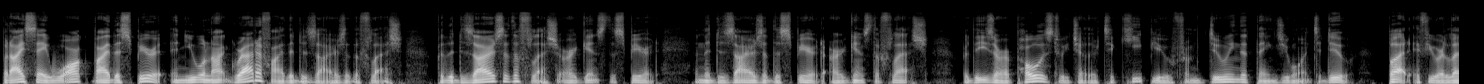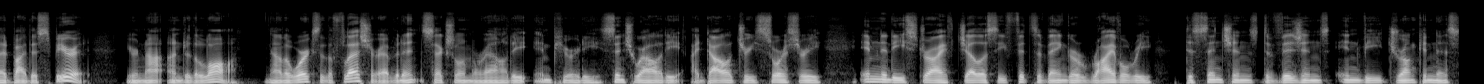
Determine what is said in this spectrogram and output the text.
But I say, walk by the Spirit, and you will not gratify the desires of the flesh. For the desires of the flesh are against the Spirit, and the desires of the Spirit are against the flesh. For these are opposed to each other to keep you from doing the things you want to do. But if you are led by the Spirit, you're not under the law. Now, the works of the flesh are evident sexual immorality, impurity, sensuality, idolatry, sorcery, enmity, strife, jealousy, fits of anger, rivalry, dissensions, divisions, envy, drunkenness,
